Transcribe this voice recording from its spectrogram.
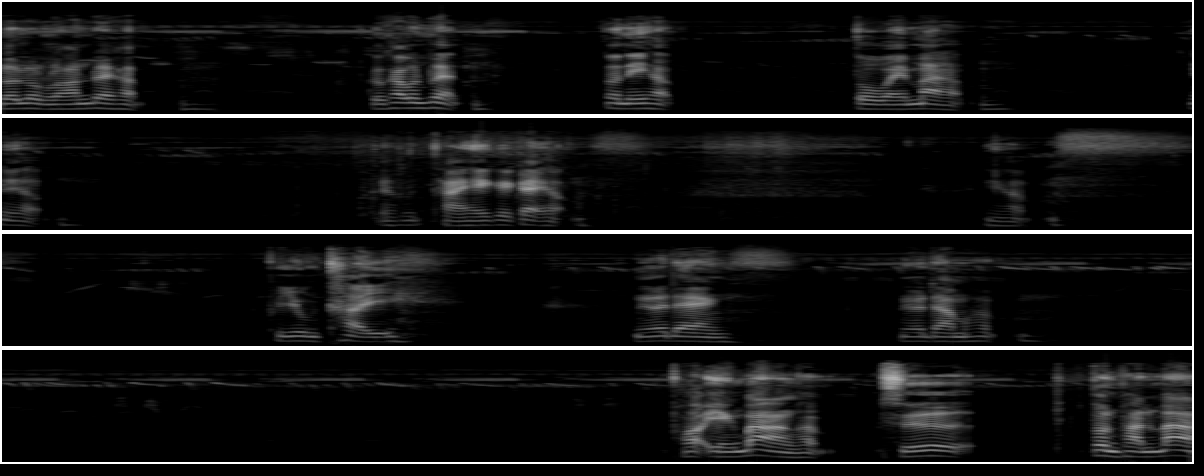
ลดโลกร้อนด้วยครับ ดูครับเพื่อนๆตัวนี้ครับ โตวไวมากครับ นี่ครับเดี๋ยวถ่ายให้ใกล้ๆครับ นี่ครับพยุงไทย เนื้อแดง เนื้อดำครับ เพาะเองบ้างครับ ซื้อต้นพันธุ์บ้าง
